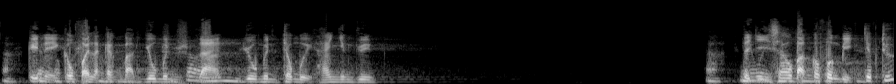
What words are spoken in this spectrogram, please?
Cái này không phải là căn bản vô minh, là vô minh trong 12 nhân duyên. Tại vì sao bạn có phân biệt chấp trước?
